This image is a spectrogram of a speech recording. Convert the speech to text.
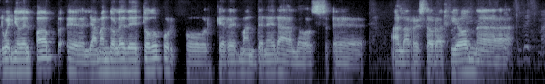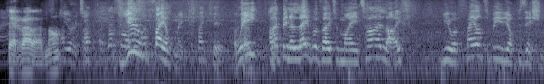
dueño del pub eh, llamándole de todo por, por, querer mantener a los eh, a la restauración cerrada, ¿no? You have failed me. Thank you. We, I've been a Labour voter my entire life. You have failed to be the opposition.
